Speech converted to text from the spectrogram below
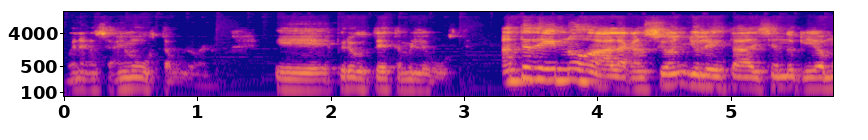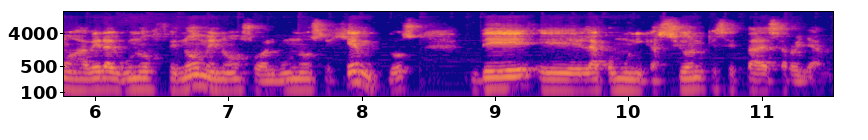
buena canción, a mí me gusta por lo menos. Eh, espero que a ustedes también les guste. Antes de irnos a la canción, yo les estaba diciendo que íbamos a ver algunos fenómenos o algunos ejemplos de eh, la comunicación que se está desarrollando.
